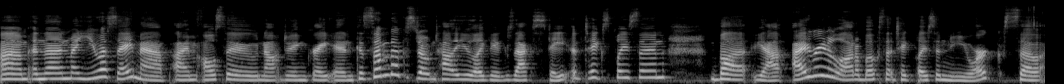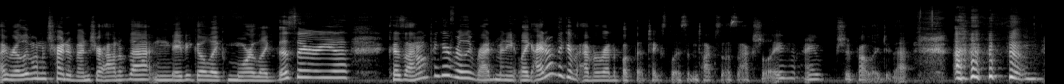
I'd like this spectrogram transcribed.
Um, and then my USA map, I'm also not doing great in because some books don't tell you like the exact state it takes place in. But yeah, I read a lot of books that take place in New York, so I really want to try to venture out of that and maybe go like more like this area because I don't think I've really read many. Like I don't think I've ever read a book that takes place in Texas. Actually, I should probably do that. and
